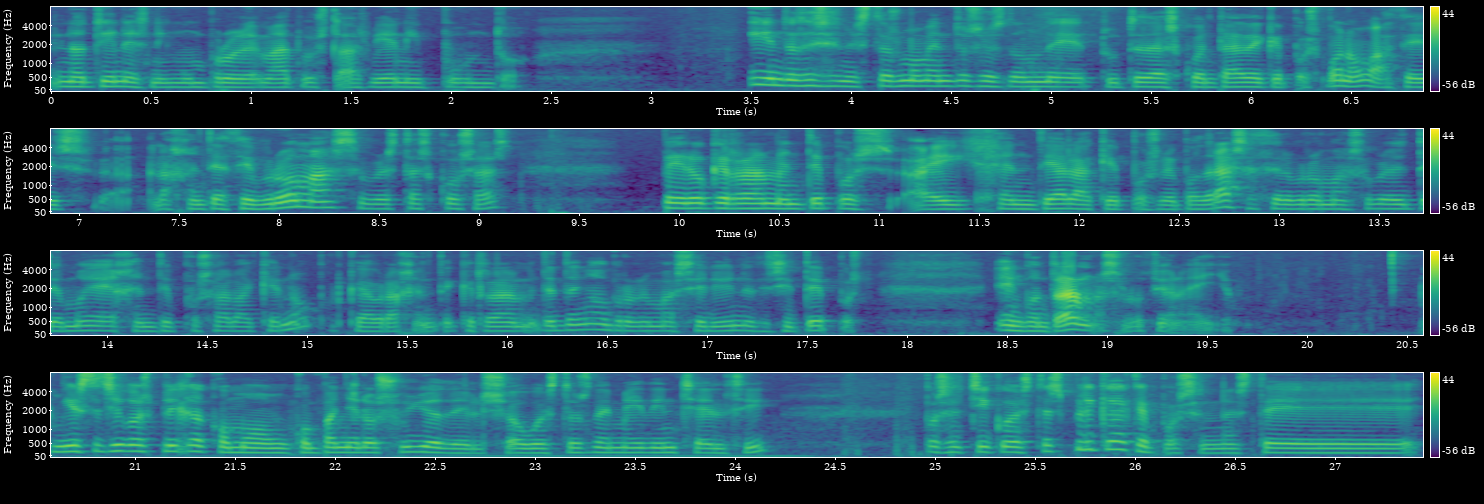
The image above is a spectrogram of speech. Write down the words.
no tienes ningún problema, tú estás bien y punto. Y entonces en estos momentos es donde tú te das cuenta de que, pues bueno, haces, la gente hace bromas sobre estas cosas, pero que realmente pues hay gente a la que pues le podrás hacer bromas sobre el tema y hay gente pues a la que no, porque habrá gente que realmente tenga un problema serio y necesite pues encontrar una solución a ello. Y este chico explica como un compañero suyo del show estos de Made in Chelsea, pues el chico este explica que pues en este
